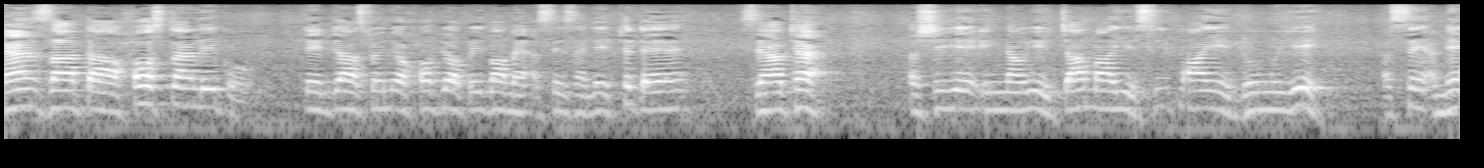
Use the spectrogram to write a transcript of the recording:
ကံဇာတာဟော့စတန်လေးကိုတင်ပြဆွေးနွေးဟောပြောပေးသွားမယ်အစီအစဉ်လေးဖြစ်တယ်ဇာထက်အရှိရဲ့အိမ်နောက်ရဲ့ကြားမရဲ့စီးပွားရဲ့လူမှုရဲ့အဆင့်အမြဲ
